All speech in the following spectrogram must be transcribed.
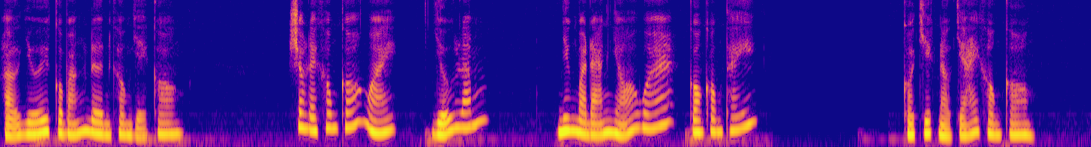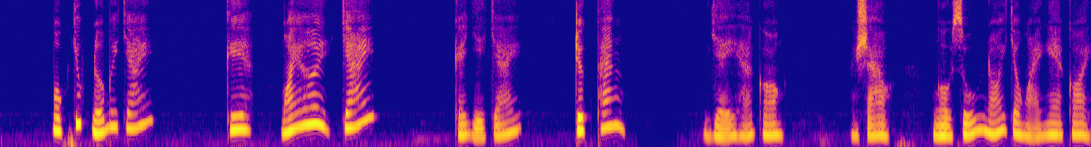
Ở dưới có bắn lên không vậy con? Sao lại không có ngoại? Dữ lắm. Nhưng mà đạn nhỏ quá, con không thấy. Có chiếc nào cháy không con? Một chút nữa mới cháy. Kia, ngoại ơi, cháy. Cái gì cháy? Trực thăng. Vậy hả con? Sao? Ngồi xuống nói cho ngoại nghe coi.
